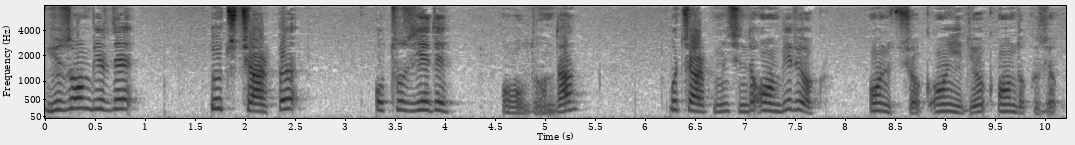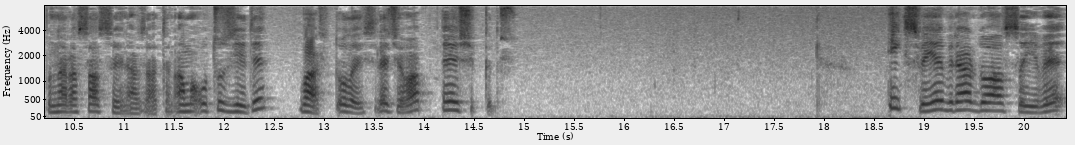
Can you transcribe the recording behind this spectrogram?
111'de 3 çarpı 37 olduğundan bu çarpımın içinde 11 yok. 13 yok, 17 yok, 19 yok. Bunlar asal sayılar zaten ama 37 var. Dolayısıyla cevap E şıkkıdır. X ve Y birer doğal sayı ve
